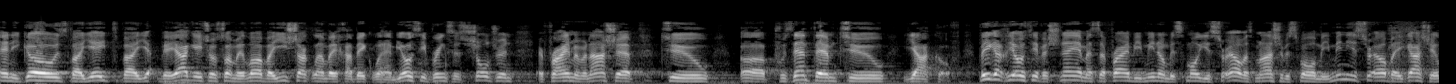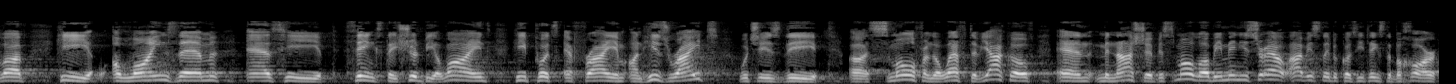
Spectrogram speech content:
And he goes, Vayet, Vayagesh Osam Elav, Vayishak brings his children, Ephraim and Menashe, to uh, present them to Yaakov. V'igach Yosef Eshneim as Ephraim b'mino b'smol Yisrael as Menashe b'smol mimin Yisrael v'yigash elav. He aligns them as he thinks they should be aligned. He puts Ephraim on his right, which is the uh, small from the left of Yaakov, and Menashe b'smolo b'min Yisrael, obviously because he thinks the Bechor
